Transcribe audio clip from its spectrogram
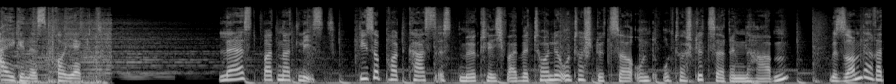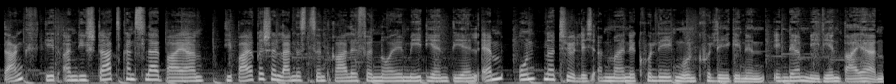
eigenes Projekt. Last but not least. Dieser Podcast ist möglich, weil wir tolle Unterstützer und Unterstützerinnen haben. Besonderer Dank geht an die Staatskanzlei Bayern, die Bayerische Landeszentrale für neue Medien BLM und natürlich an meine Kollegen und Kolleginnen in der Medien Bayern.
